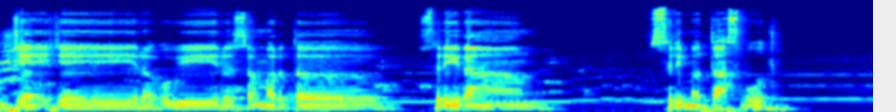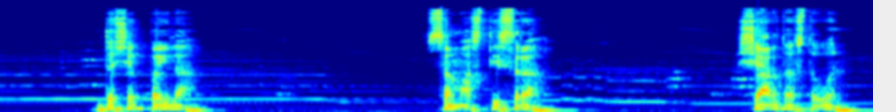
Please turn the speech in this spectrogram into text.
जय जय रघुवीर समर्थ। श्रीराम। श्रीमद दासबोध। दशक पहिला। समास तिसरा। शारदास्तवन।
